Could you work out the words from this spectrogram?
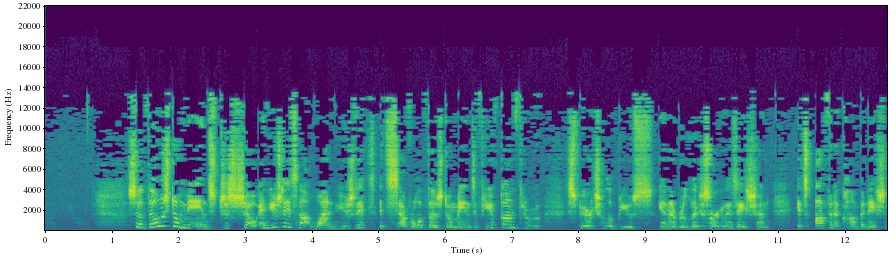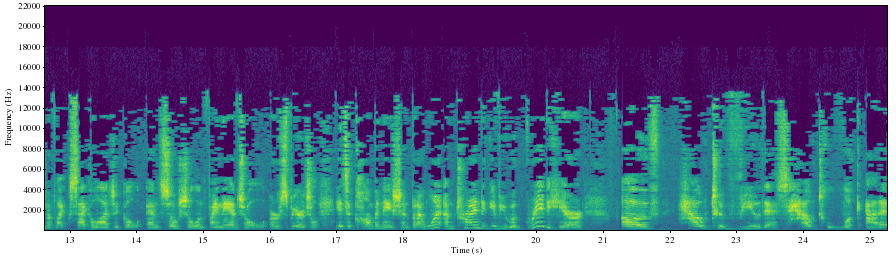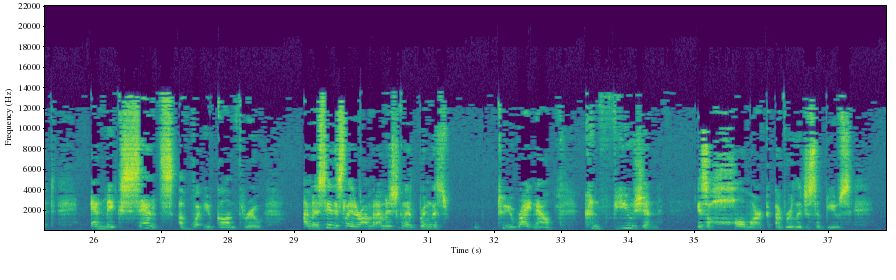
So those domains just show, and usually it's not one, usually it's, it's several of those domains. If you've gone through spiritual abuse in a religious organization, it's often a combination of like psychological and social and financial or spiritual. It's a combination. But I want, I'm trying to give you a grid here of how to view this, how to look at it, and make sense of what you've gone through. I'm going to say this later on, but I'm just going to bring this to you right now. Confusion is a hallmark of religious abuse.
